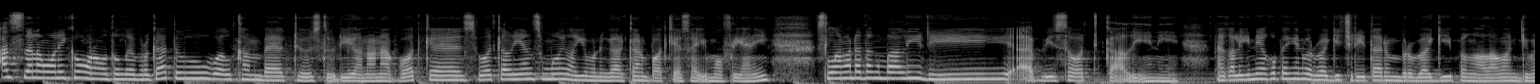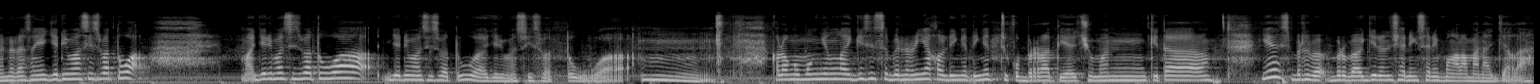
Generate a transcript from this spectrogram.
Assalamualaikum warahmatullahi wabarakatuh. Welcome back to Studio Nona Podcast. Buat kalian semua yang lagi mendengarkan podcast saya Mufriani Selamat datang kembali di episode kali ini. Nah kali ini aku pengen berbagi cerita dan berbagi pengalaman Gimana rasanya jadi mahasiswa tua Mak jadi mahasiswa tua, jadi mahasiswa tua, jadi mahasiswa tua. Hmm. Kalau ngomongin lagi sih sebenarnya kalau diinget-inget cukup berat ya. Cuman kita yes ber berbagi dan sharing-sharing pengalaman aja lah.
